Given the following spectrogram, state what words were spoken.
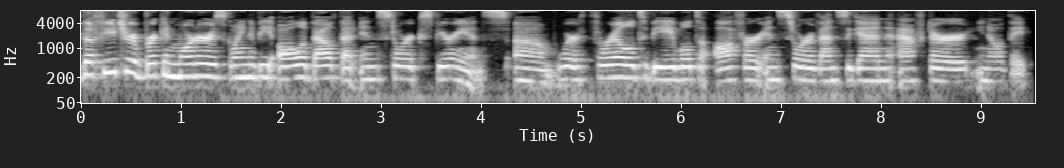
the future of brick and mortar is going to be all about that in store experience. Um, we're thrilled to be able to offer in store events again after, you know, they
